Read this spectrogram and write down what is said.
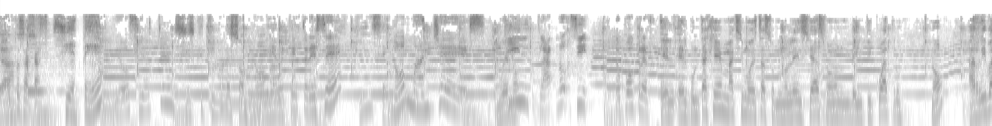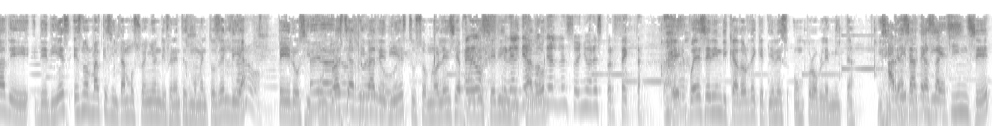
Ya. ¿Cuántos sacaste? ¿Siete? Yo siete. Si es que tú no eres No, a ver. ¿Trece? Quince. No manches. Bueno. Quin- claro, no, sí, lo puedo creer. El, el puntaje máximo de esta somnolencia son 24, ¿no? Arriba de, de 10, es normal que sintamos sueño en diferentes momentos del día, Claro. pero si puntuaste arriba de sueño, 10, güey. tu somnolencia Pero puede ser en el Día indicador Mundial del Sueño eres perfecta. eh, puede ser indicador de que tienes un problemita. Y si Arriba te de acercas a 10. 15,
